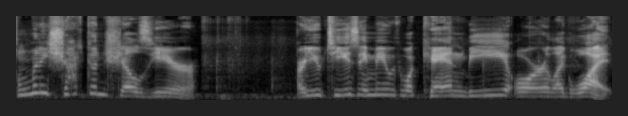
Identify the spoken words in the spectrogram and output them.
So many shotgun shells here. Are you teasing me with what can be, or like what?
